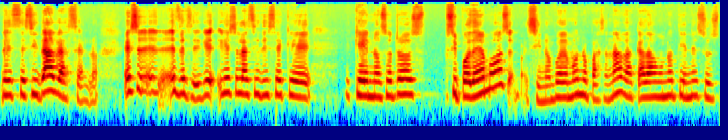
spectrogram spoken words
necesidad de hacerlo. Es, es decir, eso así dice que, que nosotros, si podemos, si no podemos, no pasa nada. Cada uno tiene sus,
